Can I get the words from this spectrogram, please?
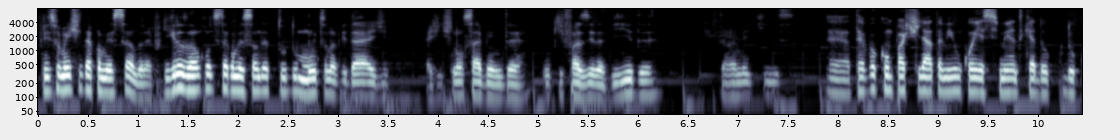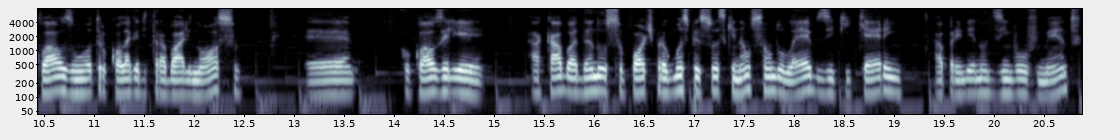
principalmente quem está começando, né? Porque, não, quando você está começando é tudo muito novidade, a gente não sabe ainda o que fazer da vida, então é meio que isso. É, até vou compartilhar também um conhecimento que é do, do Klaus, um outro colega de trabalho nosso. É, o Klaus ele acaba dando suporte para algumas pessoas que não são do Labs e que querem aprender no desenvolvimento.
